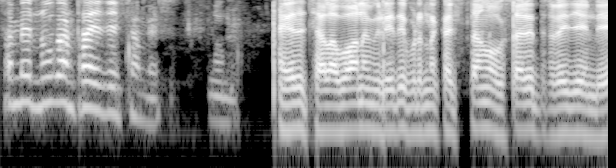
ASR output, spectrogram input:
సమీర్ నువ్వు కానీ ట్రై చేసి సమీర్. అయితే చాలా బాగున్నా మీరైతే ఇప్పుడన్నా ఖచ్చితంగా ఒకసారి అయితే ట్రై చేయండి.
